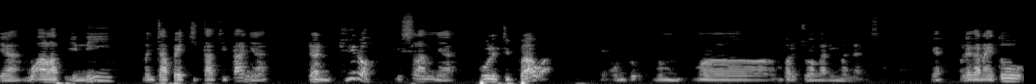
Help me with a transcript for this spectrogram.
ya mualaf ini mencapai cita-citanya dan giroh Islamnya boleh dibawa ya, untuk mem- memperjuangkan iman dan Islam. Ya, oleh karena itu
